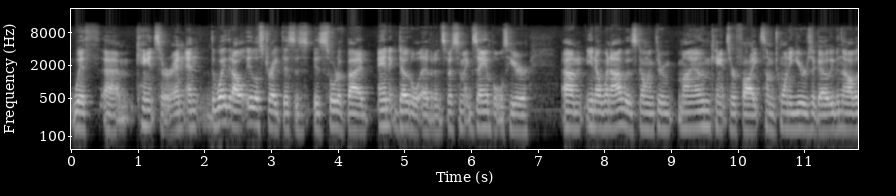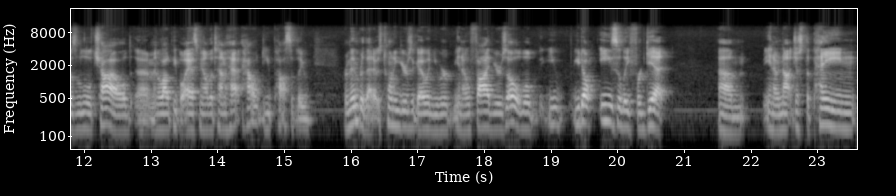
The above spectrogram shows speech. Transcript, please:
with um, cancer. And, and the way that I'll illustrate this is, is sort of by anecdotal evidence, but some examples here. Um, you know, when I was going through my own cancer fight some 20 years ago, even though I was a little child, um, and a lot of people ask me all the time, how, how do you possibly remember that? It was 20 years ago and you were, you know, five years old. Well, you, you don't easily forget, um, you know, not just the pain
